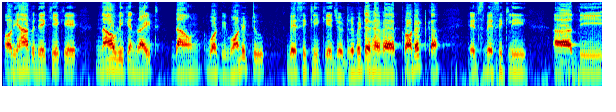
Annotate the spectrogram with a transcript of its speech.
اور یہاں پہ دیکھیے کہ now we can write down what we wanted to basically کہ جو ڈریویٹو ہے پروڈکٹ کا. It's basically the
